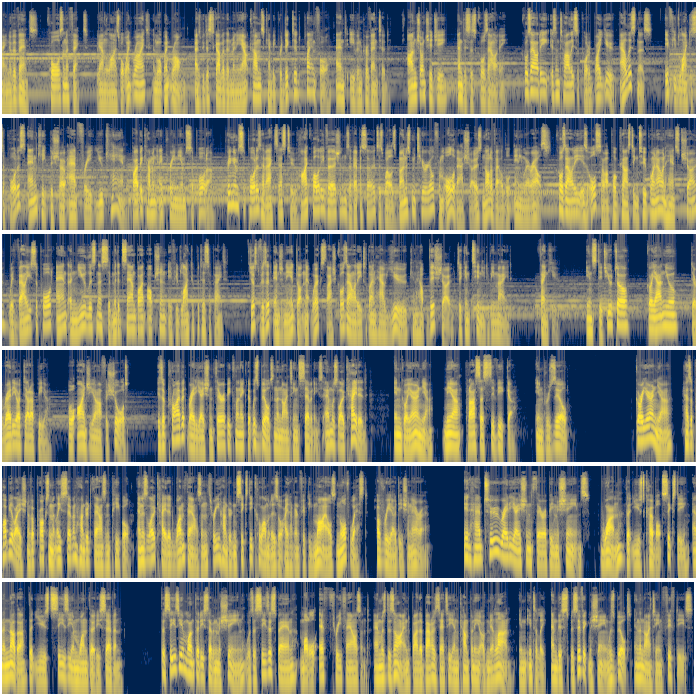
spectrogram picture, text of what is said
chain of events, cause and effect. We analyse what went right and what went wrong, as we discover that many outcomes can be predicted, planned for, and even prevented. I'm John Chidgey, and this is Causality. Causality is entirely supported by you, our listeners. If you'd like to support us and keep the show ad free, you can by becoming a premium supporter. Premium supporters have access to high quality versions of episodes as well as bonus material from all of our shows not available anywhere else. Causality is also a podcasting 2.0 enhanced show with value support and a new listener submitted soundbite option if you'd like to participate. Just visit engineered.network slash causality to learn how you can help this show to continue to be made. Thank you. Instituto Goiano de Radioterapia or IGR for short, is a private radiation therapy clinic that was built in the 1970s and was located in Goiânia, near Praça Cívica, in Brazil. Goiânia has a population of approximately 700,000 people and is located 1,360 kilometres or 850 miles northwest of Rio de Janeiro. It had two radiation therapy machines, one that used cobalt 60 and another that used cesium 137. The cesium 137 machine was a Cesapan Model F3000 and was designed by the Barazetti and Company of Milan in Italy, and this specific machine was built in the 1950s.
